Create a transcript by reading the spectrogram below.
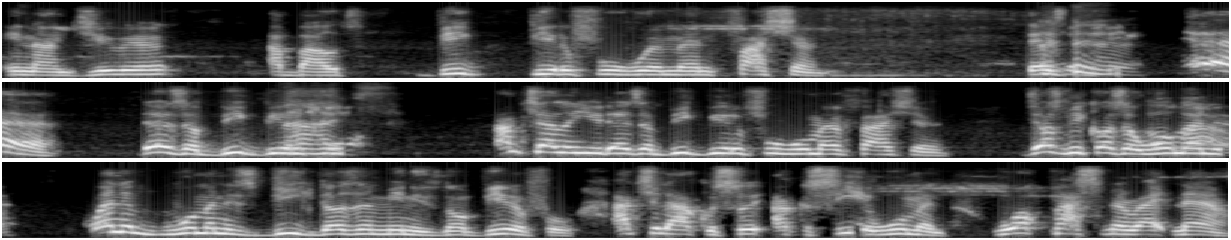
in Nigeria about big beautiful women fashion. There's a big, yeah, there's a big beautiful nice. I'm telling you, there's a big, beautiful woman fashion. Just because a Oh, woman, wow. when a woman is big, doesn't mean it's not beautiful. Actually, I could see, I could see a woman walk past me right now.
